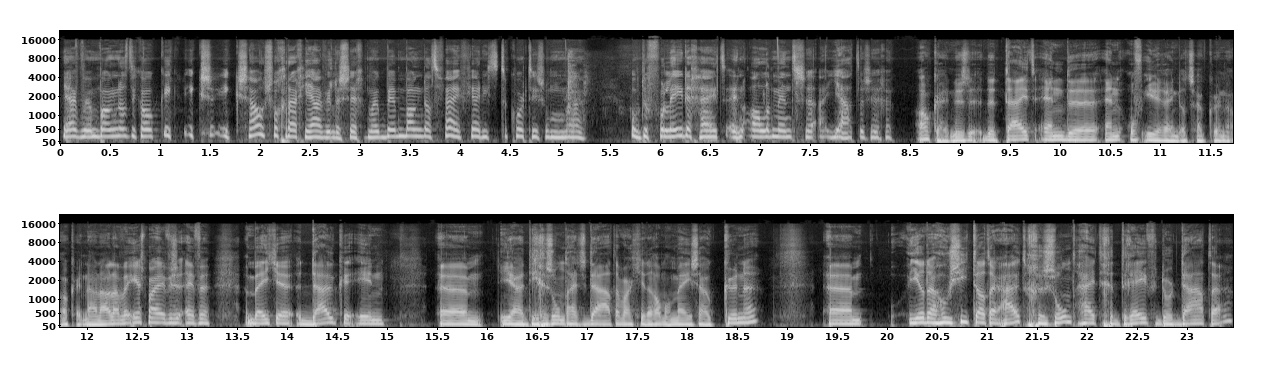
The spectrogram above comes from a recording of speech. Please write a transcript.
Ja, ik ben bang dat ik ook. Ik, ik, ik zou zo graag ja willen zeggen, maar ik ben bang dat vijf jaar iets te kort is om uh, op de volledigheid en alle mensen ja te zeggen. Oké, dus de, tijd en, de, en of iedereen dat zou kunnen. Oké, nou, nou laten we eerst maar even, even een beetje duiken in um, ja, die gezondheidsdata, wat je er allemaal mee zou kunnen. Um, Hilda, hoe ziet dat eruit? Gezondheid gedreven door data?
